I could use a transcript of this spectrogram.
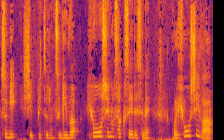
次、執筆の次は、表紙の作成ですね。これ表紙が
